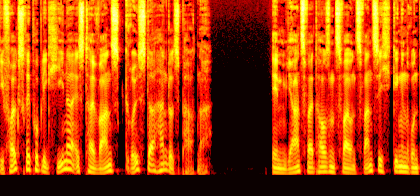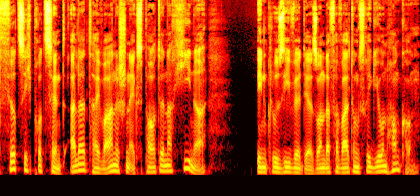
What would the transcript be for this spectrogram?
Die Volksrepublik China ist Taiwans größter Handelspartner. Im Jahr 2022 gingen rund 40 Prozent aller taiwanischen Exporte nach China, inklusive der Sonderverwaltungsregion Hongkong.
